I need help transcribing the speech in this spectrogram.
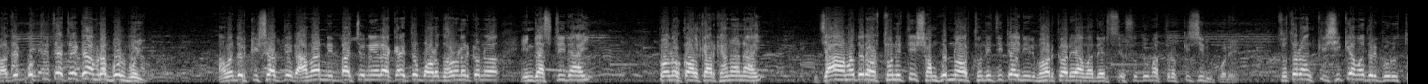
বাজেট বক্তৃতায় তো এটা আমরা বলবোই। আমাদের কৃষকদের, আমার নির্বাচনী এলাকায় তো বড় ধরনের কোনো ইন্ডাস্ট্রি নাই, কোনো কলকারখানা নাই। যা আমাদের অর্থনীতি, সম্পূর্ণ অর্থনীতিটাই নির্ভর করে আমাদের শুধুমাত্র কৃষির উপরে। সুতরাং কৃষিকে আমাদের গুরুত্ব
